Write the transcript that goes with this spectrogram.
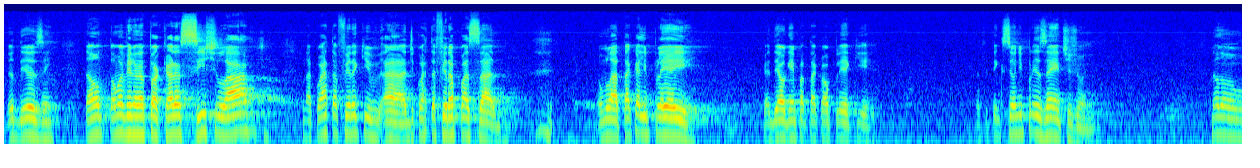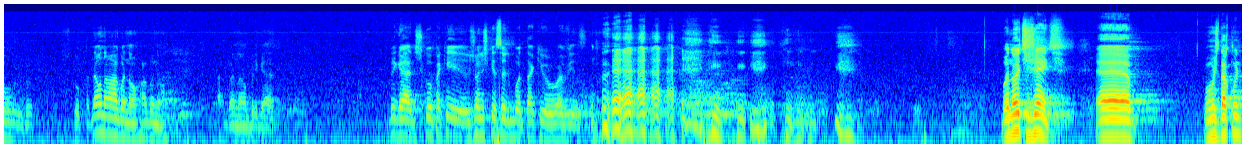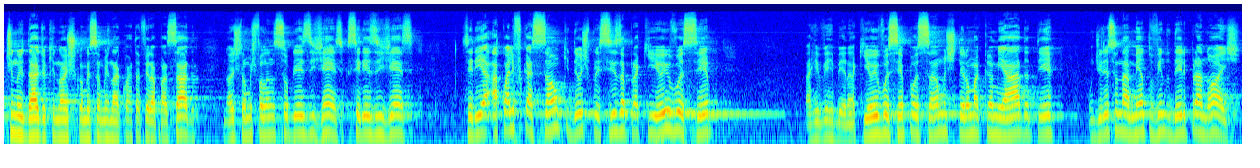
Meu Deus, hein? Então, toma vergonha na tua cara, assiste lá na quarta-feira que ah, de quarta-feira passada. Vamos lá, taca ali play aí. Cadê alguém para tacar o play aqui? Tem que ser onipresente, Júnior. Não, não, desculpa. Não, não, água não, água não. Água não, obrigado. Obrigado, desculpa, é que o Júnior esqueceu de botar aqui o aviso. Boa noite, gente. É, vamos dar continuidade ao que nós começamos na quarta-feira passada. Nós estamos falando sobre exigência, que seria exigência seria a qualificação que Deus precisa para que eu e você, está reverberando, que eu e você possamos ter uma caminhada, ter um direcionamento vindo dele para nós.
